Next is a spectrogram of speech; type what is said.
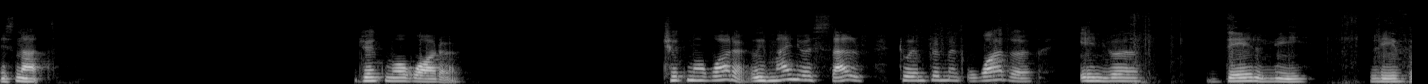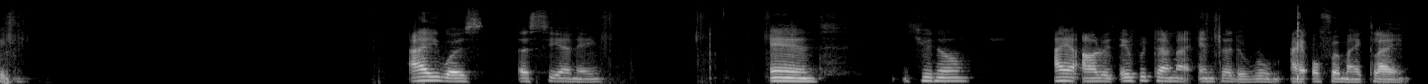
It's not. Drink more water. Drink more water. Remind yourself to implement water in your daily living. I was a CNA, and you know, I always, every time I enter the room, I offer my client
